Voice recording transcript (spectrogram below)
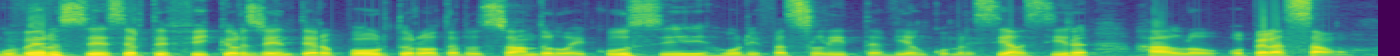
O governo se certifica urgente aeroporto Rota do Sândalo e Cusi, onde facilita avião comercial Sira, halo operação.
